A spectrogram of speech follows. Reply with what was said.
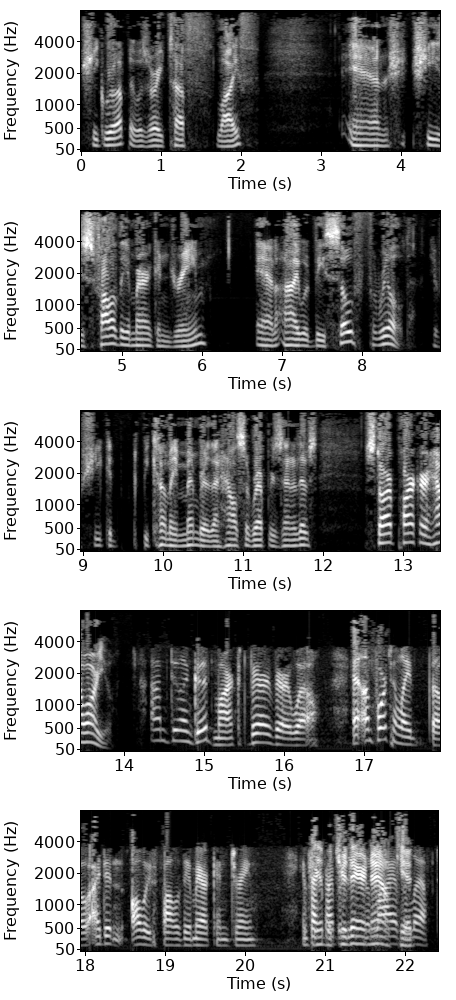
she grew up; it was a very tough life, and sh- she's followed the American dream. And I would be so thrilled if she could become a member of the House of Representatives. Star Parker, how are you? I'm doing good, Mark. Very, very well. And unfortunately, though, I didn't always follow the American dream. In fact, Yeah, but I you're there the now, kid. the left.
